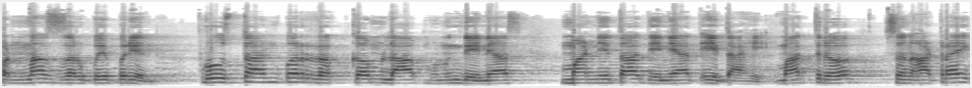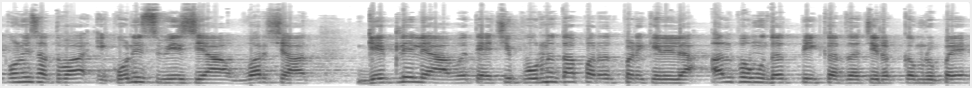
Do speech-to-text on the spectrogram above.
पन्नास हजार रुपये पर्यंत प्रोत्साहनपर रक्कम लाभ म्हणून देण्यास मान्यता देण्यात येत आहे. मात्र सन अठरा एकोणीस अथवा एकोणीस वीस या वर्षात घेतलेल्या व त्याची पूर्णता परतफेड केलेल्या अल्पमुदत पीक कर्जाची रक्कम रुपये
